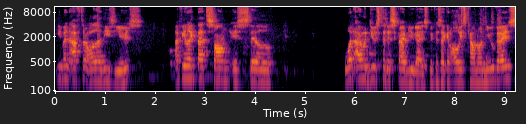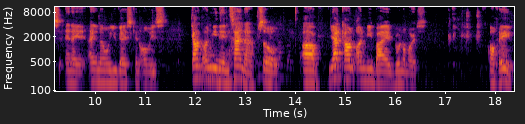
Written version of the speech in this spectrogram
even after all of these years, I feel like that song is still what I would use to describe you guys because I can always count on you guys and I, I know you guys can always count on me din sana. So, uh, yeah, Count on Me by Bruno Mars. Okay.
